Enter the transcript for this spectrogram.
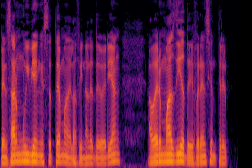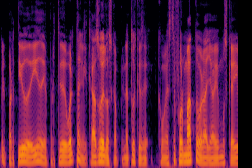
pensar muy bien este tema de las finales. Deberían haber más días de diferencia entre el, partido de ida y el partido de vuelta. En el caso de los campeonatos que se, con este formato, ahora ya vemos que hay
